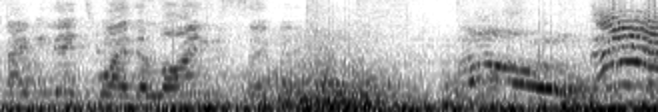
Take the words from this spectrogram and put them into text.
maybe that's why the line's so big. Was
